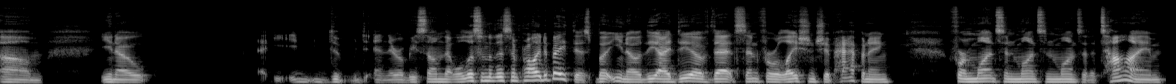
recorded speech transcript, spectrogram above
Um, you know, and there will be some that will listen to this and probably debate this, but you know, the idea of that sinful relationship happening for months and months and months at a time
